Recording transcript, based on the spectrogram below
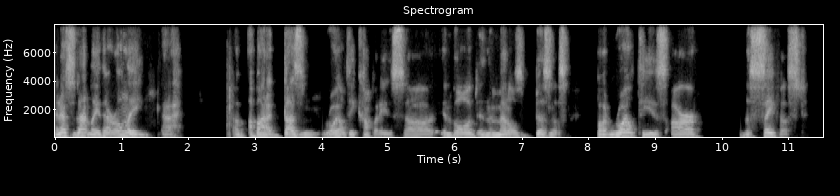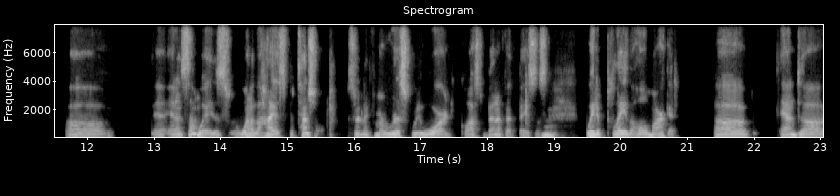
And incidentally, there are only uh, about a dozen royalty companies uh, involved in the metals business, but royalties are the safest uh, and in some ways one of the highest potential, certainly from a risk reward, cost benefit basis, mm. way to play the whole market. Uh, and uh,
